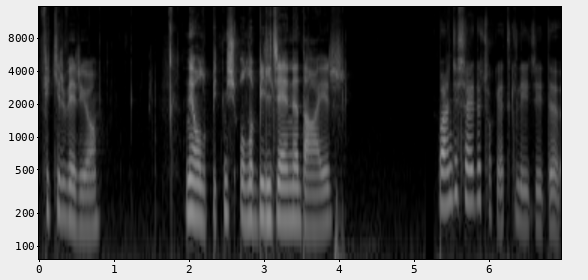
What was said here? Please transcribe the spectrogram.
fikir veriyor ne olup bitmiş olabileceğine dair. Bence şey de çok etkileyiciydi.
